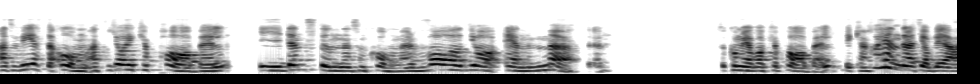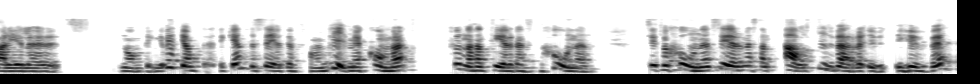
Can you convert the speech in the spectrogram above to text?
att veta om att jag är kapabel i den stunden som kommer, vad jag än möter, så kommer jag vara kapabel. Det kanske händer att jag blir arg eller någonting, det vet jag inte. Det kan jag inte säga att jag inte kommer bli, men jag kommer att kunna hantera den situationen. Situationen ser nästan alltid värre ut i huvudet,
